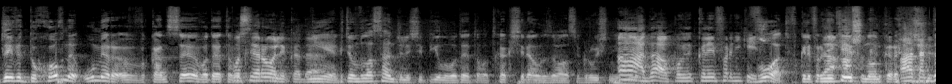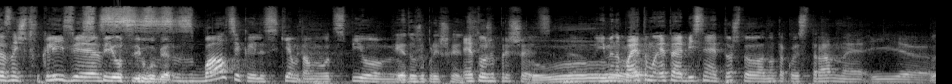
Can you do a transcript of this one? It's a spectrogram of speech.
Дэвид Духовный умер в конце вот этого... После ролика, да. Не, где он в Лос-Анджелесе пил вот это вот, как сериал назывался, «Грустники». А, да, по Californication. Вот, в Californication Да, а- он, короче... А, тогда, значит, в клипе спился и с, умер. с Балтикой или с кем там, вот с пивом. Это уже пришельцы. Это уже пришельцы. да. Именно поэтому это объясняет то, что оно такое странное и... э,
